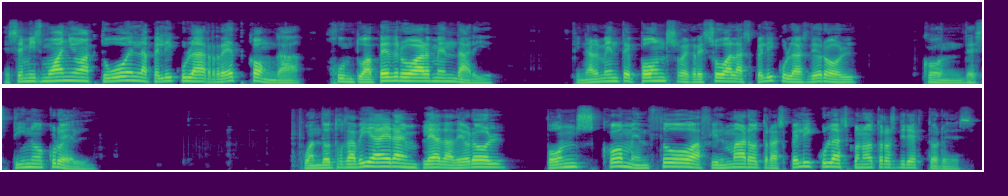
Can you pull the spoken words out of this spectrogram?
Ese mismo año actuó en la película Red Conga junto a Pedro Armendáriz. Finalmente Pons regresó a las películas de Orol con Destino Cruel. Cuando todavía era empleada de Orol, Pons comenzó a filmar otras películas con otros directores.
